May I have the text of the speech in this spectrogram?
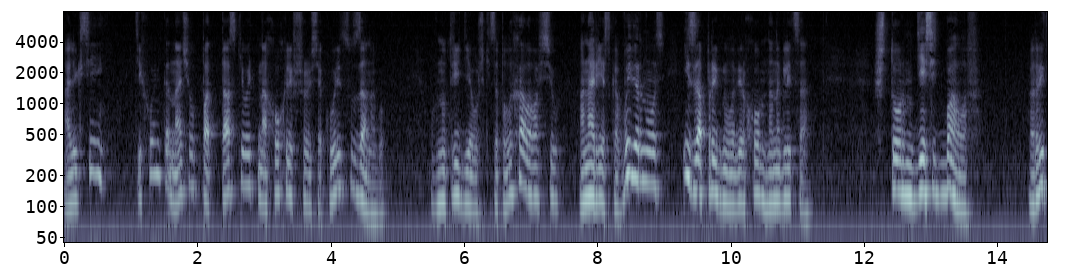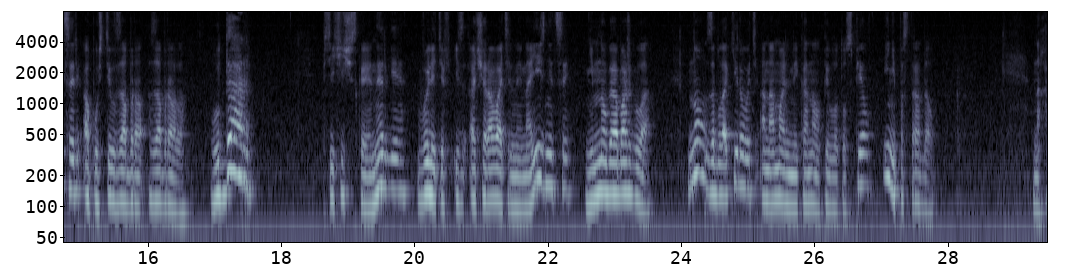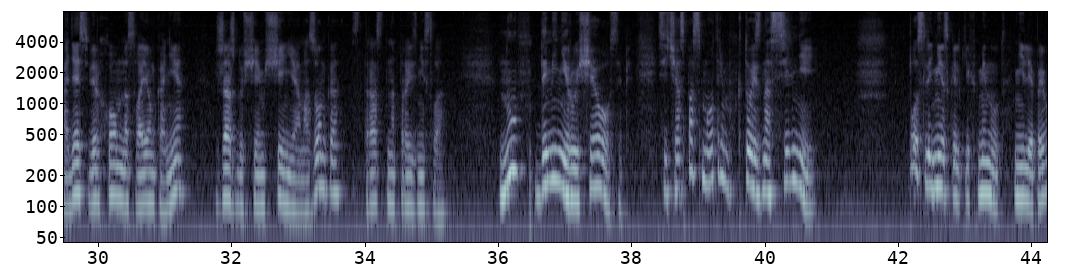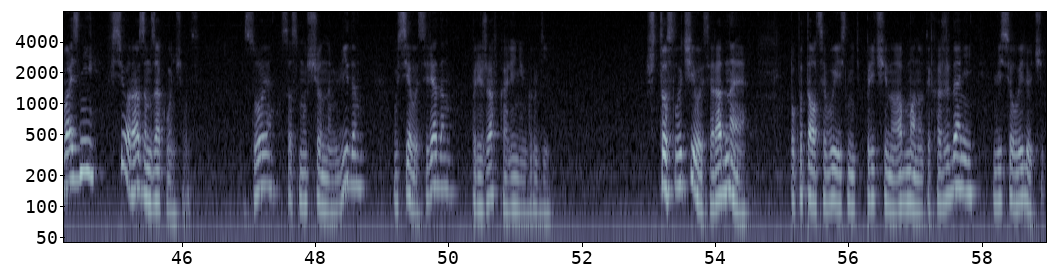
Алексей тихонько начал подтаскивать нахохлившуюся курицу за ногу. Внутри девушки заполыхало вовсю. Она резко вывернулась и запрыгнула верхом на наглеца. Шторм 10 баллов. Рыцарь опустил забра забрало. Удар! Психическая энергия, вылетев из очаровательной наездницы, немного обожгла, но заблокировать аномальный канал пилот успел и не пострадал находясь верхом на своем коне, жаждущая мщения амазонка страстно произнесла. «Ну, доминирующая особь, сейчас посмотрим, кто из нас сильней». После нескольких минут нелепой возни все разом закончилось. Зоя со смущенным видом уселась рядом, прижав колени к груди. «Что случилось, родная?» Попытался выяснить причину обманутых ожиданий веселый летчик.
